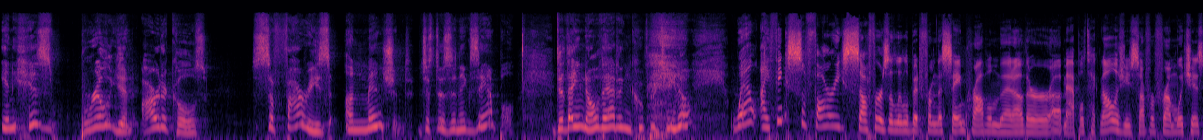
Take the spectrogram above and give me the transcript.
In his brilliant articles, Safari's unmentioned, just as an example. Did they know that in Cupertino? Well, I think Safari suffers a little bit from the same problem that other um, Apple technologies suffer from, which is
